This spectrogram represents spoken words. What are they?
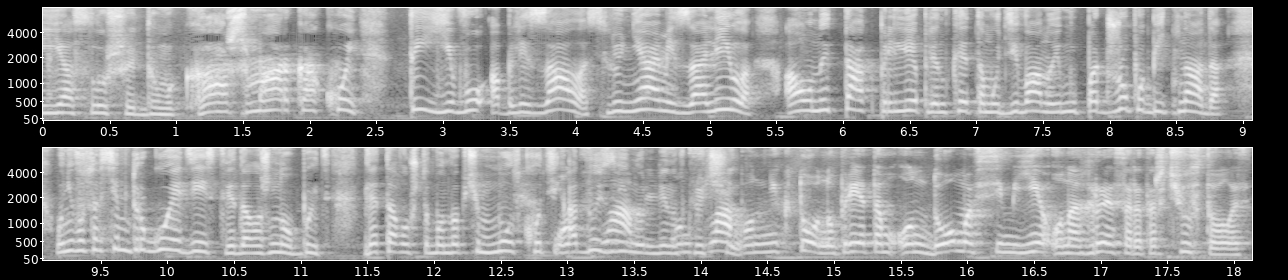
И я слушаю, думаю, кошмар какой! Ты его облизала, слюнями залила, а он и так прилеплен к этому дивану, ему под жопу бить надо. У него совсем другое действие должно быть для того, чтобы он вообще мозг хоть Он одну слаб, извилину он включил. слаб, он никто, но при этом он дома в семье, он агрессор, это же чувствовалось.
